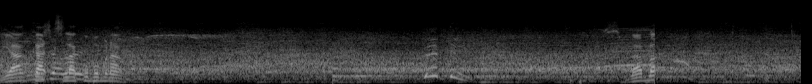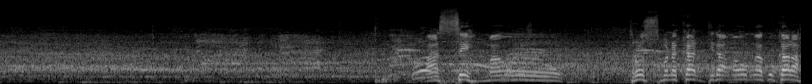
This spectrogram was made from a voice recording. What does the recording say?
diangkat selaku pemenang. 19 masih mau terus menekan tidak mau mengaku kalah.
